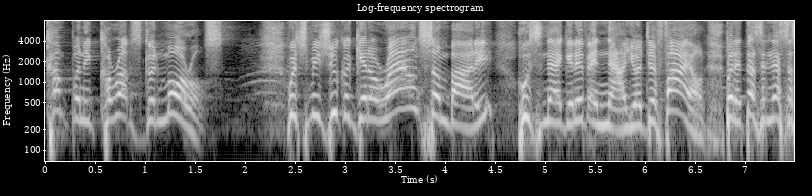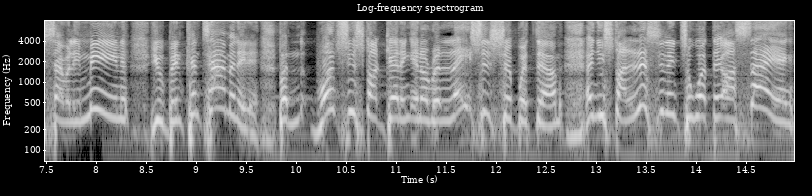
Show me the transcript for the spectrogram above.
company corrupts good morals which means you could get around somebody who's negative and now you're defiled. But it doesn't necessarily mean you've been contaminated. But once you start getting in a relationship with them and you start listening to what they are saying,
